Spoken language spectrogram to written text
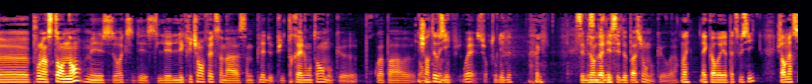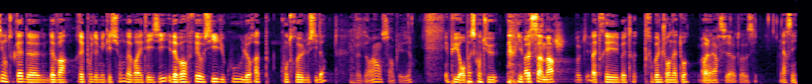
Euh, pour l'instant, non, mais c'est vrai que c'est des, les- l'écriture en fait, ça m'a, ça me plaît depuis très longtemps, donc euh, pourquoi pas. euh, dans- chanter aussi. Ouais, surtout. Les deux. C'est bien d'allier ces deux passions, donc euh, voilà. Ouais, d'accord, il y a pas de souci. Je te remercie en tout cas d'avoir répondu à mes questions, d'avoir été ici et d'avoir fait aussi du coup le rap contre le sida. Bah, de rien, c'est un plaisir. Et puis on repasse quand tu veux. Y a Bah, pas ça marche. Ok. bah, très, bah, très, très bonne journée à toi. Bah, voilà, Merci à toi aussi. merci.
